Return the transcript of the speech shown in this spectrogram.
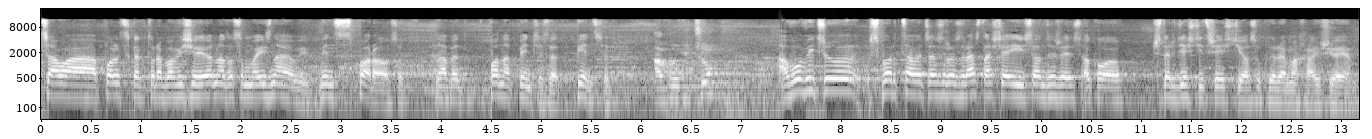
cała Polska, która bawi się jono, to są moi znajomi, więc sporo osób, nawet ponad 500. 500. A w Łowiczu? A w Łowiczu sport cały czas rozrasta się i sądzę, że jest około 40-30 osób, które macha już jojem.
